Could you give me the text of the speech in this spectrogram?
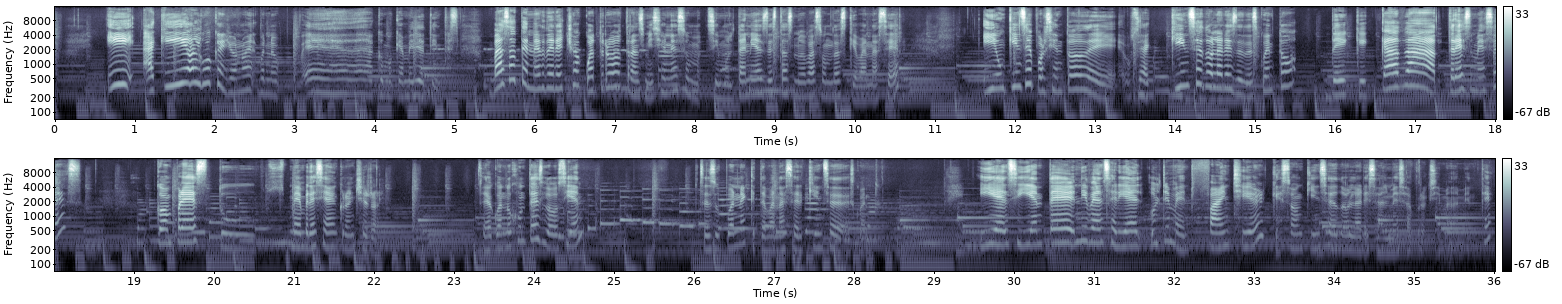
Y aquí algo que yo no, bueno, eh, como que a medio tintas. Vas a tener derecho a cuatro transmisiones simultáneas de estas nuevas ondas que van a hacer. Y un 15% de, o sea, 15 dólares de descuento de que cada tres meses compres tu membresía en Crunchyroll. O sea, cuando juntes los 100, se supone que te van a hacer 15 de descuento. Y el siguiente nivel sería el Ultimate Fine Tier, que son 15 dólares al mes aproximadamente.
